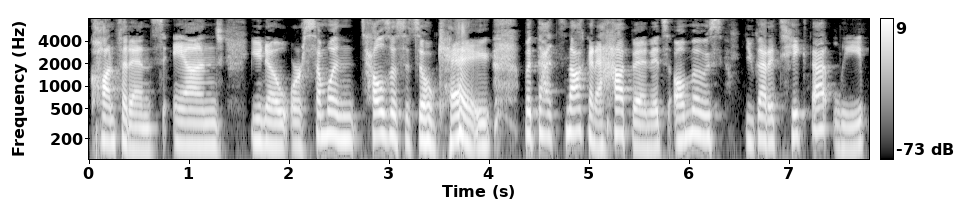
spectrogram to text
confidence and you know or someone tells us it's okay but that's not going to happen it's almost you got to take that leap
